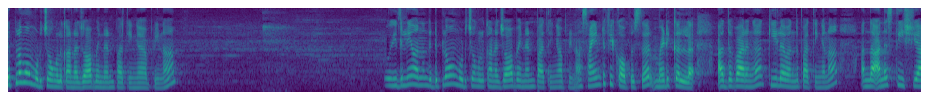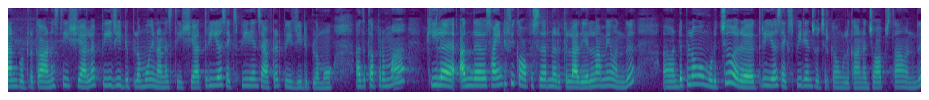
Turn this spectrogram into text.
டிப்ளமோ முடித்தவங்களுக்கான ஜாப் என்னன்னு பார்த்தீங்க அப்படின்னா ஸோ இதுலேயும் வந்து அந்த டிப்ளமோ முடித்தவங்களுக்கான ஜாப் என்னென்னு பார்த்தீங்க அப்படின்னா சயின்டிஃபிக் ஆஃபீஸர் மெடிக்கலில் அது பாருங்கள் கீழே வந்து பார்த்தீங்கன்னா அந்த அனஸ்தீஷியான்னு போட்டிருக்கா. அனஸ்தீஷியாவில் PG diploma in anaesthesia three years experience after PG diploma அதுக்கப்புறமா கீழே அந்த சயின்டிஃபிக் ஆஃபீஸர்னு இருக்குல்ல அது எல்லாமே வந்து டிப்ளமோ முடித்து ஒரு த்ரீ இயர்ஸ் எக்ஸ்பீரியன்ஸ் வச்சுருக்கவங்களுக்கான ஜாப்ஸ் தான் வந்து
